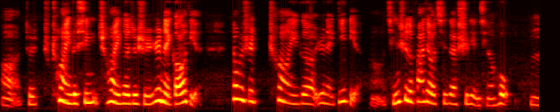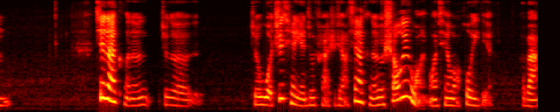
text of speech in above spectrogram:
啊，就创一个新，创一个就是日内高点，要么是创一个日内低点啊。情绪的发酵期在十点前后，嗯，现在可能这个，就我之前研究出来是这样，现在可能又稍微往往前往后一点，好吧？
